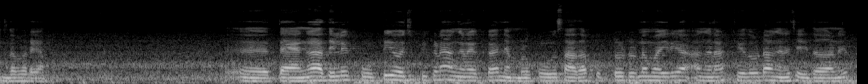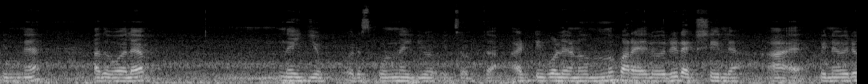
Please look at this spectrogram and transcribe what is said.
എന്താ പറയുക തേങ്ങ അതിൽ കൂട്ടി യോജിപ്പിക്കണേ അങ്ങനെയൊക്കെ നമ്മൾ സാധാ പുട്ട് ഇടുന്ന മാതിരി അങ്ങനെ ആക്കിയതുകൊണ്ട് അങ്ങനെ ചെയ്തതാണ്. പിന്നെ അതുപോലെ നെയ്യും ഒരു സ്പൂൺ നെയ്യ് ഒഴിച്ച് കൊടുക്കുക. അടിപൊളിയാണ് ഒന്നും പറയാലോ ഒരു രക്ഷയില്ല. പിന്നെ ഒരു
